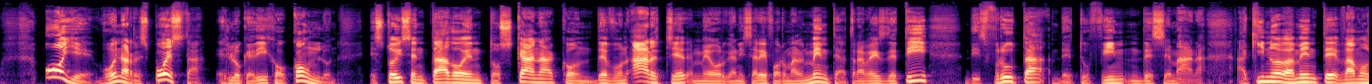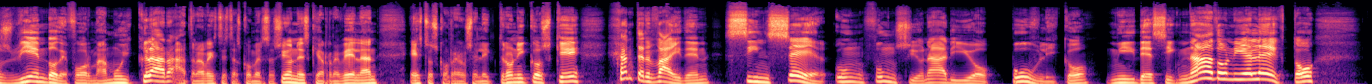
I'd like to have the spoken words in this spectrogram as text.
Oye, buena respuesta, es lo que dijo Conlon. Estoy sentado en Toscana con Devon Archer, me organizaré formalmente a través de ti, disfruta de tu fin de semana. Aquí nuevamente vamos viendo de forma muy clara a través de estas conversaciones que revelan estos correos electrónicos que Hunter Biden, sin ser un funcionario público, ni designado ni electo,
